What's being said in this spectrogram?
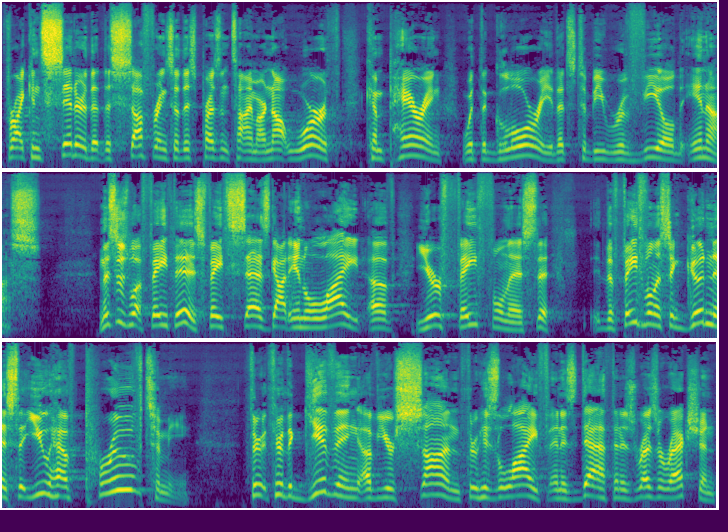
for I consider that the sufferings of this present time are not worth comparing with the glory that's to be revealed in us. And this is what faith is. Faith says, God, in light of your faithfulness, the, the faithfulness and goodness that you have proved to me through, through the giving of your Son, through his life and his death and his resurrection,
